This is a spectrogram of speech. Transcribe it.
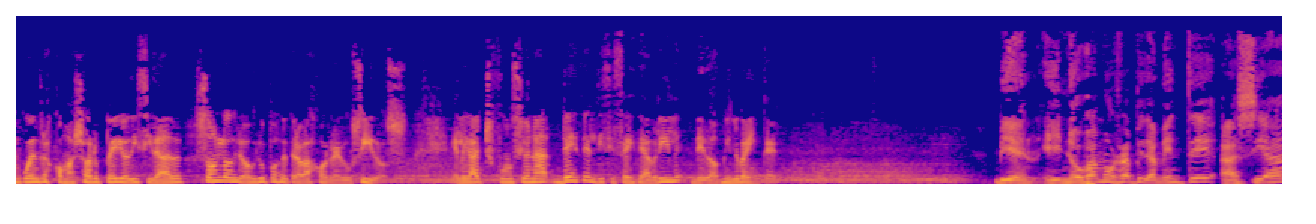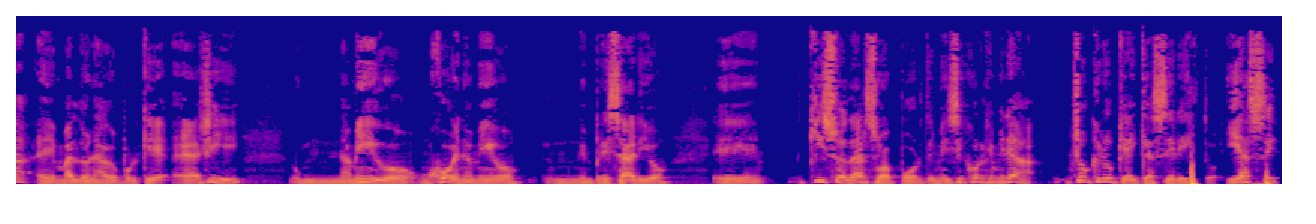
Encuentros con mayor periodicidad son los de los grupos de trabajo reducidos. El GACH funciona desde el 16 de abril de 2020. Bien, y nos vamos rápidamente hacia eh, Maldonado, porque allí un amigo, un joven amigo, un empresario, eh, quiso dar su aporte. Me dice, Jorge, mira, yo creo que hay que hacer esto. Y hace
